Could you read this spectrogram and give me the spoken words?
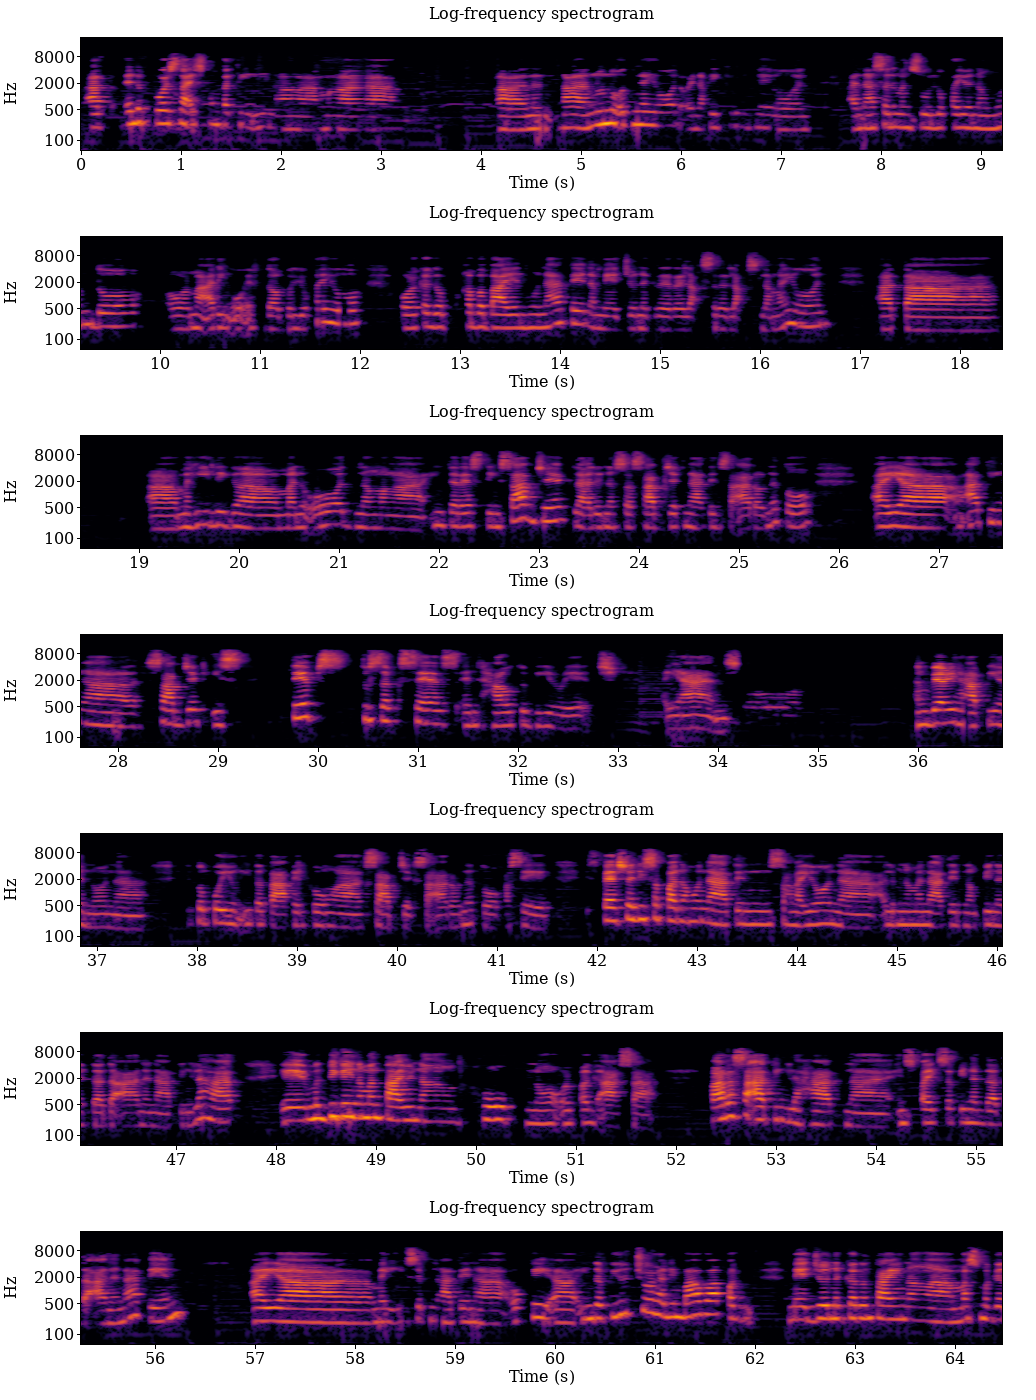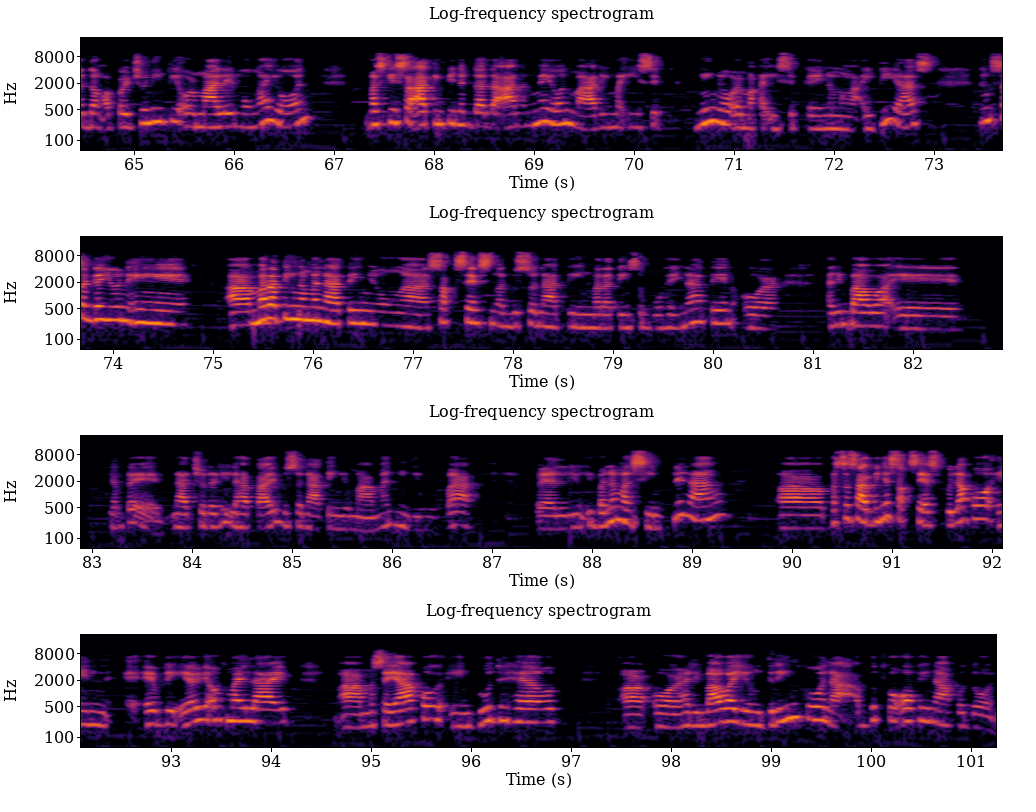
At and of course, nais kong batiin ang uh, mga uh, nanonood ngayon or nakikinig ngayon, uh, nasa man sulok kayo ng mundo or maaring OFW kayo or kababayan ho natin na medyo nagre-relax-relax lang ngayon. At uh, uh, mahilig uh, manood ng mga interesting subject, lalo na sa subject natin sa araw na to, ay uh, ang ating uh, subject is tips to success and how to be rich. Ayan. So, I'm very happy ano na ito po yung itatakil kong uh, subject sa araw na to kasi especially sa panahon natin sa ngayon na alam naman natin ng pinagdadaanan nating lahat, eh magbigay naman tayo ng hope no or pag-asa para sa ating lahat na in spite sa pinagdadaanan natin, ay uh, may isip natin na okay, uh, in the future, halimbawa, pag medyo nagkaroon tayo ng uh, mas magandang opportunity or malay mo ngayon, maski sa ating pinagdadaanan ngayon, maaaring maisip ninyo or makaisip kayo ng mga ideas, nang sa gayon eh, uh, marating naman natin yung uh, success na gusto nating marating sa buhay natin or halimbawa eh Siyempre, eh, naturally, lahat tayo gusto nating yumaman, hindi ba? Well, yung iba naman, simple lang. Uh, basta sabi niya, successful ako in every area of my life. Uh, masaya ako in good health. Uh, or halimbawa, yung dream ko, naabot ko, okay na ako doon.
